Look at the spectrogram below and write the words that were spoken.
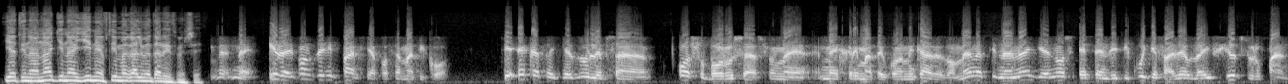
για την ανάγκη να γίνει αυτή η μεγάλη μεταρρύθμιση. Ναι, ναι. Είδα λοιπόν δεν υπάρχει αποθεματικό και έκατα και δούλεψα όσο μπορούσα ας πούμε, με χρηματοοικονομικά δεδομένα την ανάγκη ενός επενδυτικού κεφαλαίου, δηλαδή future fund.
